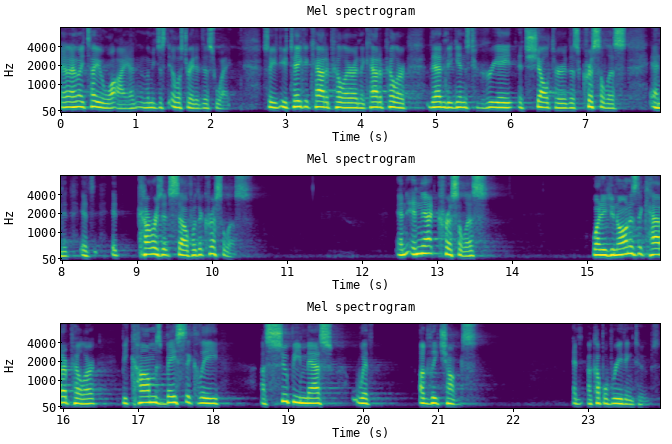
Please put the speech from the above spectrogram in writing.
And me tell you why. And Let me just illustrate it this way. So you, take a caterpillar, and the caterpillar then begins to create its shelter, this chrysalis, and it, it, it covers itself with a chrysalis. And in that chrysalis, what is known as the caterpillar becomes basically a soupy mess with ugly chunks and a couple breathing tubes.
